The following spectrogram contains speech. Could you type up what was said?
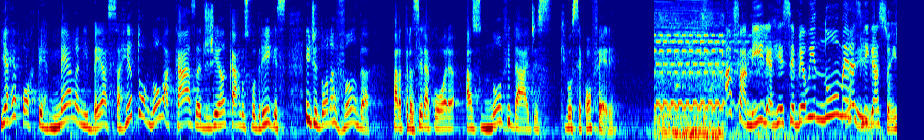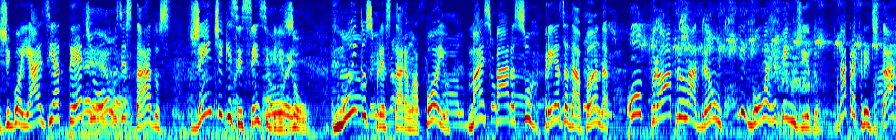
E a repórter Melanie Bessa retornou à casa de Jean Carlos Rodrigues e de Dona Wanda para trazer agora as novidades que você confere família recebeu inúmeras Oi. ligações de Goiás e até de é outros ela. estados. Gente que se sensibilizou. Oi. Muitos prestaram apoio, mas para surpresa da Wanda, o próprio ladrão ligou arrependido. Dá para acreditar?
